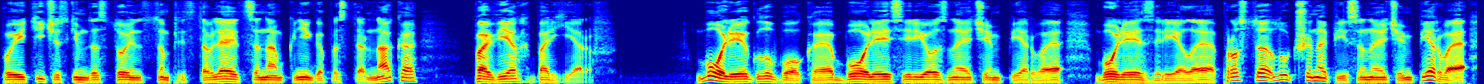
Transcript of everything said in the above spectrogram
поэтическим достоинствам представляется нам книга Пастернака «Поверх барьеров». Более глубокая, более серьезная, чем первая, более зрелая, просто лучше написанная, чем первая –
